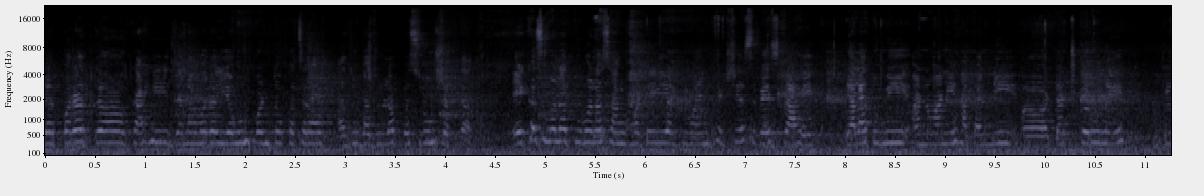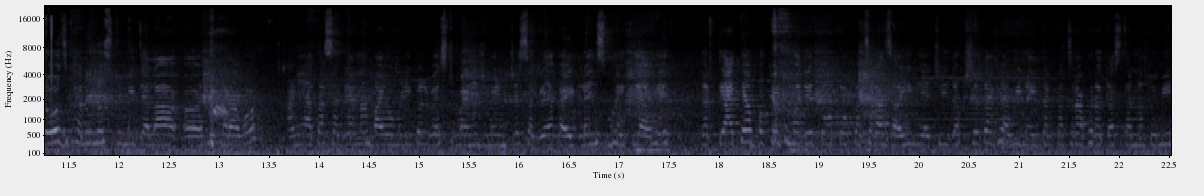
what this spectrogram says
तर परत काही जनावरं येऊन पण तो कचरा आजूबाजूला पसरू शकतात. एकच मला तुम्हाला सांग मटेरियल किंवा इन्फेक्शियस वेस्ट आहे त्याला तुम्ही अनवाणी हातांनी टच करू नये. ग्लोव्ज घालूनच तुम्ही त्याला हे करावं. आणि आता सगळ्यांना बायोमेडिकल वेस्ट मॅनेजमेंटचे सगळ्या गाईडलाईन्स माहिती आहेत. तर त्या त्या बकेटमध्ये तो तो कचरा जाईल याची दक्षता घ्यावी नाही तर कचरा भरत असताना तुम्ही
